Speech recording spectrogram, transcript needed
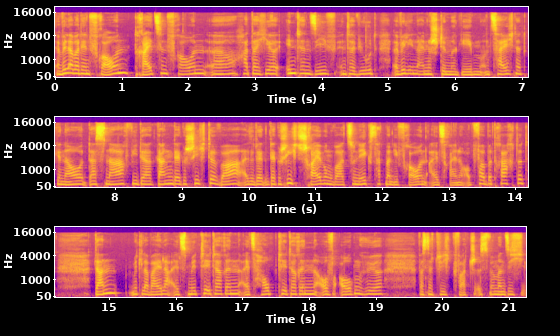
Er will aber den Frauen, 13 Frauen, äh, hat er hier intensiv interviewt. Er will ihnen eine Stimme geben und zeichnet genau das nach, wie der Gang der Geschichte war. Also der, der Geschichtsschreibung war. Zunächst hat man die Frauen als reine Opfer betrachtet, dann mittlerweile als Mittäterinnen, als Haupttäterinnen auf Augenhöhe, was natürlich Quatsch ist, wenn man sich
